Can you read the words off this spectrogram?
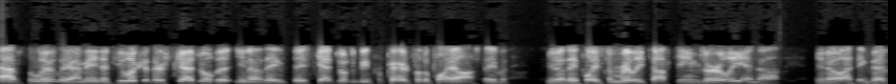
Absolutely. I mean, if you look at their schedule, that you know they they scheduled to be prepared for the playoffs. They've you know, they played some really tough teams early, and uh, you know, I think that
